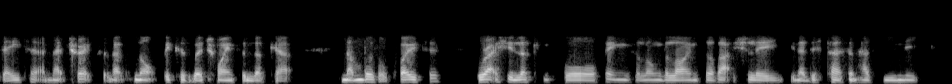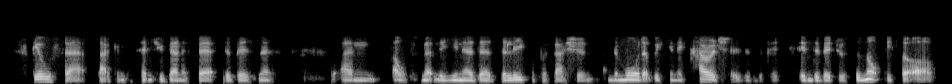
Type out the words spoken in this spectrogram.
data and metrics, and that's not because we're trying to look at numbers or quotas. We're actually looking for things along the lines of actually, you know, this person has unique skill set that can potentially benefit the business and ultimately, you know, the, the legal profession. The more that we can encourage those individuals to not be put off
